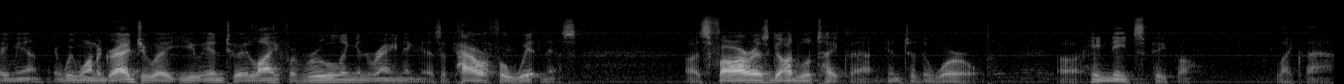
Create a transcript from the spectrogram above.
Amen. And we want to graduate you into a life of ruling and reigning as a powerful witness uh, as far as God will take that into the world. Uh, he needs people like that.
